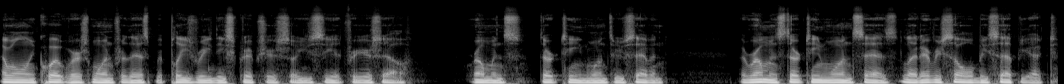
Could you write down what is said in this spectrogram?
I will only quote verse 1 for this, but please read these scriptures so you see it for yourself. Romans 13, 1 through 7. But Romans 13, 1 says, Let every soul be subject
